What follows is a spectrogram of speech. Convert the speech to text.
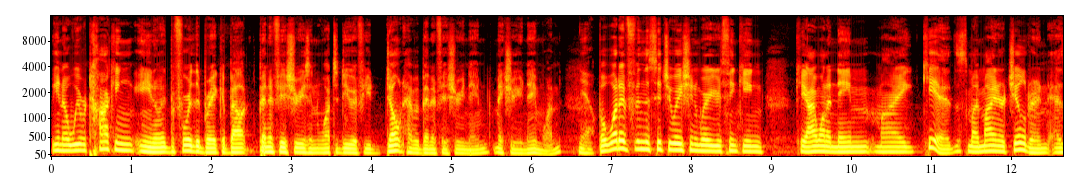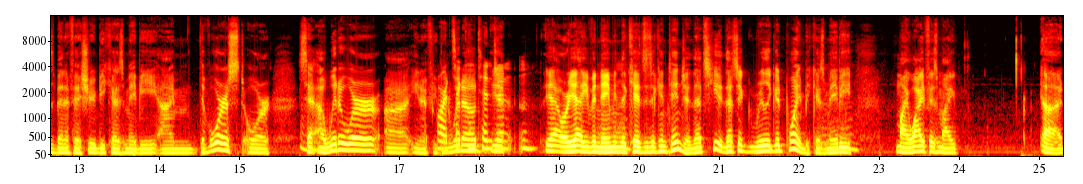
you know, we were talking, you know, before the break about beneficiaries and what to do if you don't have a beneficiary named. Make sure you name one. Yeah. But what if in the situation where you're thinking, okay, I want to name my kids, my minor children, as beneficiary because maybe I'm divorced or say a widower, uh, you know, if you've Or been it's a widowed. contingent. Mm-hmm. Yeah. yeah, or yeah, even naming the kids as a contingent. That's huge. That's a really good point because maybe my wife is my uh,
